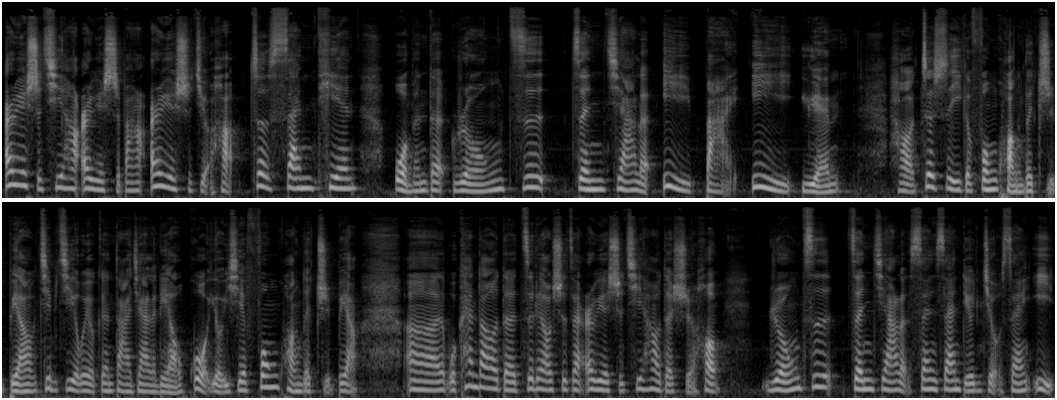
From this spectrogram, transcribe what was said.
二月十七号、二月十八号、二月十九号这三天，我们的融资增加了一百亿元。好，这是一个疯狂的指标，记不记得我有跟大家聊过，有一些疯狂的指标。呃，我看到的资料是在二月十七号的时候，融资增加了三十三点九三亿，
